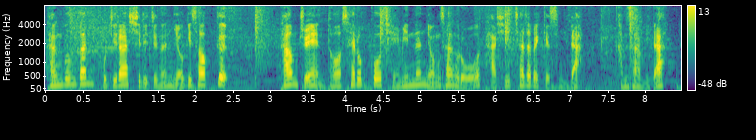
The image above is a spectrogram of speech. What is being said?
당분간 고지라 시리즈는 여기서 끝! 다음 주엔 더 새롭고 재밌는 영상으로 다시 찾아뵙겠습니다. 감사합니다.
